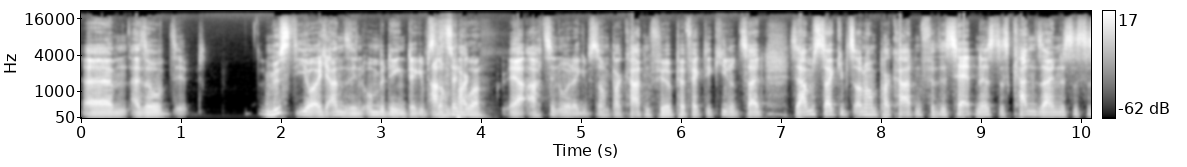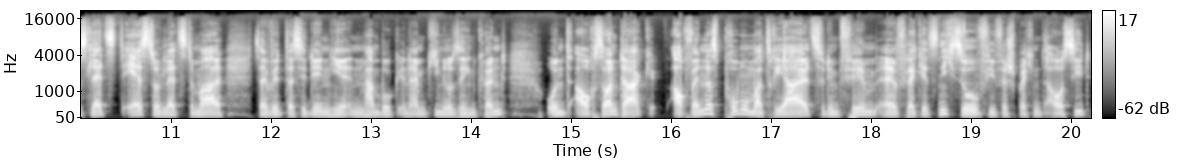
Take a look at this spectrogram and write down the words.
Ähm, also äh, müsst ihr euch ansehen, unbedingt. Da gibt es noch ein 18 paar Uhr. Ja, 18 Uhr, da gibt es noch ein paar Karten für perfekte Kinozeit. Samstag gibt es auch noch ein paar Karten für The Sadness. Das kann sein, dass es das letzte, erste und letzte Mal sein wird, dass ihr den hier in Hamburg in einem Kino sehen könnt. Und auch Sonntag, auch wenn das Promomaterial zu dem Film äh, vielleicht jetzt nicht so vielversprechend aussieht,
